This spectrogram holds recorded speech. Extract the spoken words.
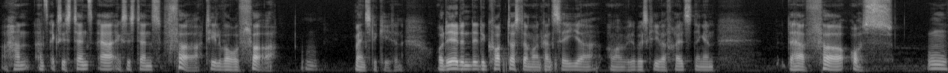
Han, hans existens är existens för, tillvaro för mm. mänskligheten. Och det är det, det kortaste man kan säga om man vill beskriva frälsningen. Det här för oss. Mm.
